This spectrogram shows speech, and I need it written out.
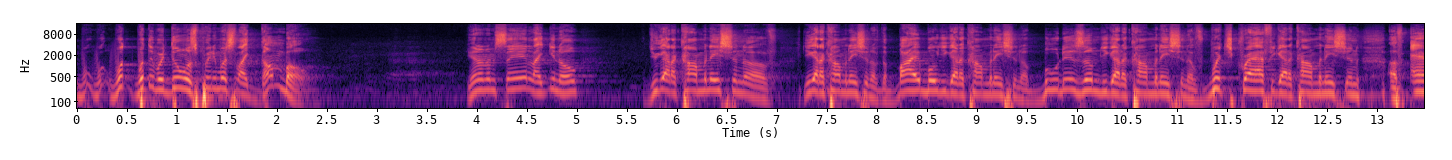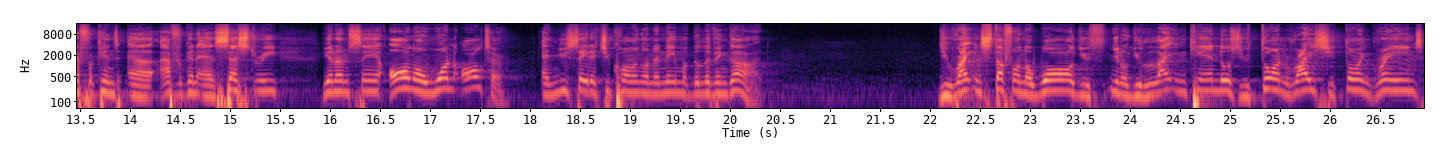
What, what they were doing was pretty much like gumbo. You know what I'm saying? Like, you know, you got a combination of you got a combination of the Bible, you got a combination of Buddhism, you got a combination of witchcraft, you got a combination of African uh, African ancestry, you know what I'm saying? All on one altar. And you say that you're calling on the name of the living God. You writing stuff on the wall, you you know, you lighting candles, you throwing rice, you throwing grains,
